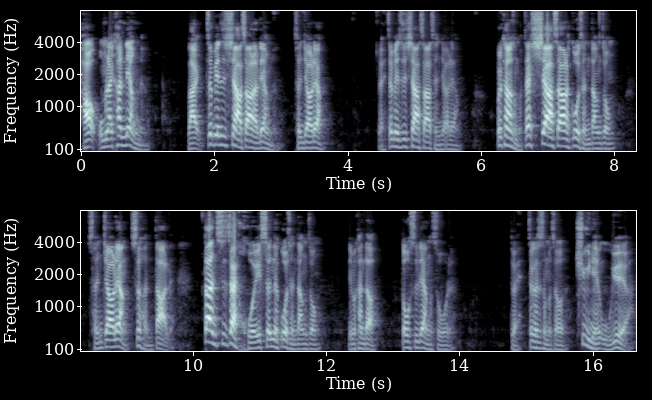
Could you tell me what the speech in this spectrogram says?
好，我们来看量能，来这边是下杀的量能，成交量，对，这边是下杀成交量，会看到什么？在下杀的过程当中，成交量是很大的，但是在回升的过程当中，有没有看到都是量缩的？对，这个是什么时候？去年五月啊，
